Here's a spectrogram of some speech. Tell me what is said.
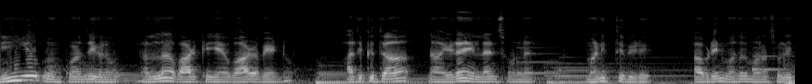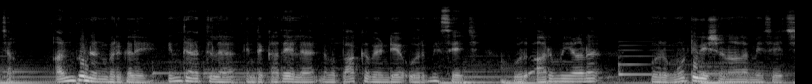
நீயும் உன் குழந்தைகளும் நல்ல வாழ்க்கையை வாழ வேண்டும். அதுக்கு தான் நான் இடம் இல்லைன்னு சொன்னேன். மன்னித்து விடு அப்படின்னு முதல் மனம் சொல்லிச்சான். அன்பு நண்பர்களே இந்த இடத்துல இந்த கதையில் நம்ம பார்க்க வேண்டிய ஒரு மெசேஜ் ஒரு அருமையான ஒரு மோட்டிவேஷனான மெசேஜ்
